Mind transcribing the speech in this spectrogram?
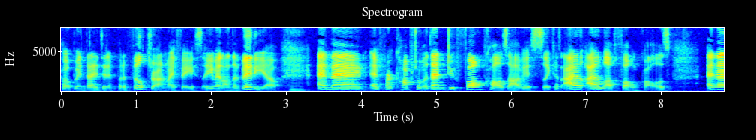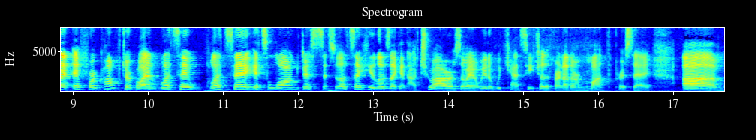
hoping that I didn't put a filter on my face, even on the video. Mhm. And then if we're comfortable, then do phone calls, obviously, because I, I love phone calls. And then if we're comfortable, and let's say let's say it's long distance, so let's say he lives like an, uh, two hours away, and we don't, we can't see each other for another month per se. Um,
